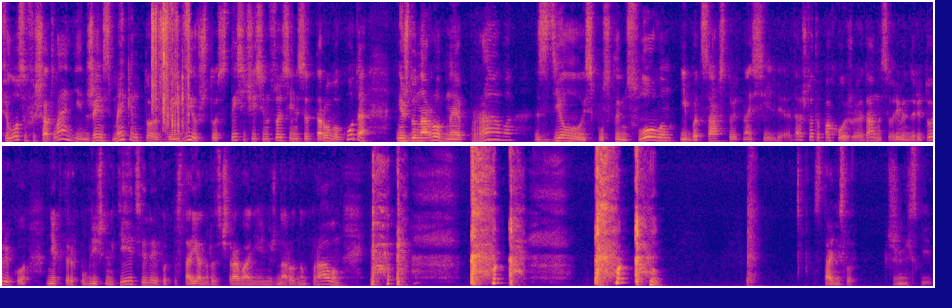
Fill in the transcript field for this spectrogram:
Философ из Шотландии Джеймс Макинтош заявил, что с 1772 года международное право сделалось пустым словом, ибо царствует насилие. Да, что-то похожее да, на современную риторику некоторых публичных деятелей, вот постоянное разочарование международным правом. Станислав Жильский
